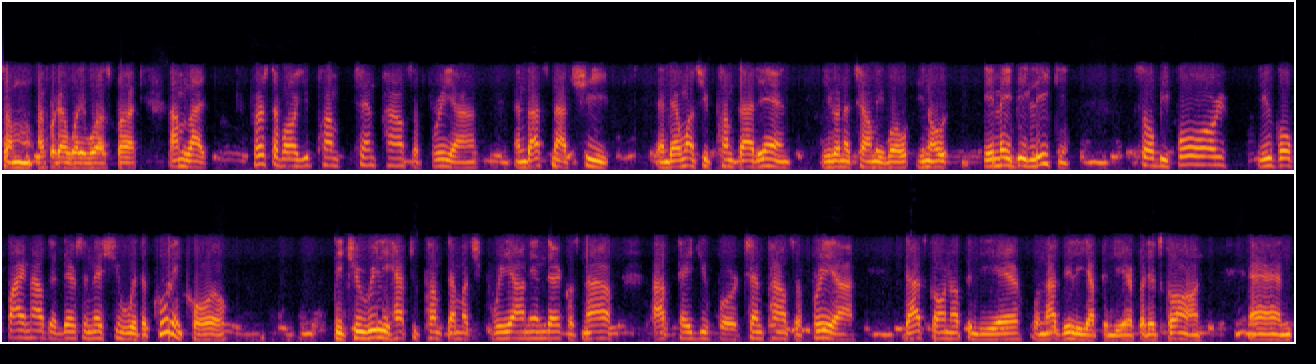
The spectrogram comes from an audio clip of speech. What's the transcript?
some I forgot what it was, but I'm like, first of all, you pump 10 pounds of freon, and that's not cheap, and then once you pump that in, you're going to tell me, well, you know, it may be leaking. So before you go find out that there's an issue with the cooling coil, did you really have to pump that much freon in there? Because now I've paid you for 10 pounds of freon. That's gone up in the air. Well, not really up in the air, but it's gone. And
